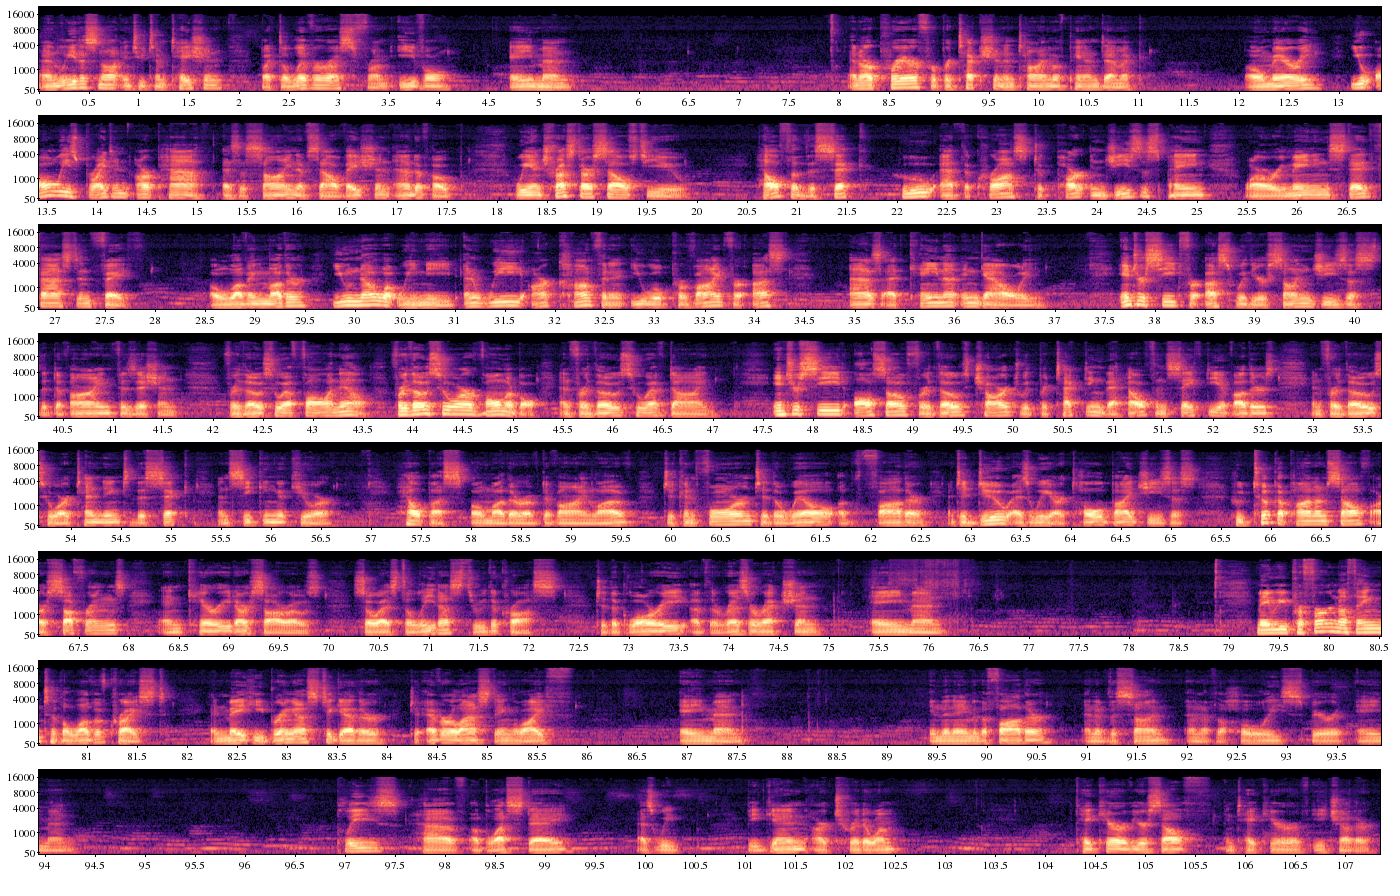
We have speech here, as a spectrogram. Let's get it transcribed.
and lead us not into temptation, but deliver us from evil. Amen. And our prayer for protection in time of pandemic. O Mary, you always brighten our path as a sign of salvation and of hope. We entrust ourselves to you. Health of the sick, who at the cross took part in Jesus' pain while remaining steadfast in faith. O loving Mother, you know what we need, and we are confident you will provide for us as at Cana in Galilee. Intercede for us with your Son, Jesus, the divine physician, for those who have fallen ill, for those who are vulnerable, and for those who have died. Intercede also for those charged with protecting the health and safety of others, and for those who are tending to the sick and seeking a cure. Help us, O Mother of Divine Love, to conform to the will of the Father and to do as we are told by Jesus, who took upon himself our sufferings and carried our sorrows, so as to lead us through the cross to the glory of the resurrection. Amen. May we prefer nothing to the love of Christ, and may he bring us together to everlasting life. Amen. In the name of the Father, and of the Son, and of the Holy Spirit. Amen. Please have a blessed day as we begin our Triduum. Take care of yourself and take care of each other,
